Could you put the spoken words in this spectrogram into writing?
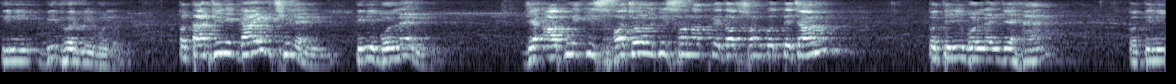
তিনি বিধর্মী বলে। তো তার যিনি গাইড ছিলেন, তিনি বললেন যে, আপনি কি সচল বিশ্বনাথকে দর্শন করতে চান? তো তিনি বললেন যে হ্যাঁ। তো তিনি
